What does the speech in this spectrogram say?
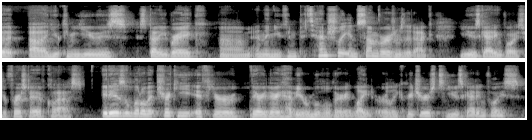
but uh, you can use Study Break, um, and then you can potentially, in some versions of the deck, use Guiding Voice or First Day of Class. It is a little bit tricky if you're very, very heavy removal, very light early creatures to use Guiding Voice.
